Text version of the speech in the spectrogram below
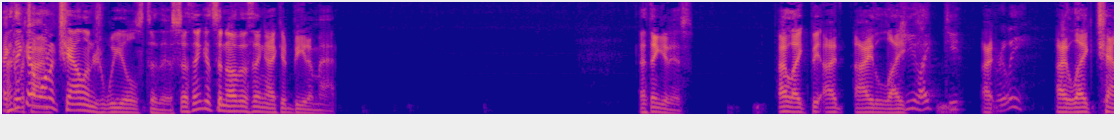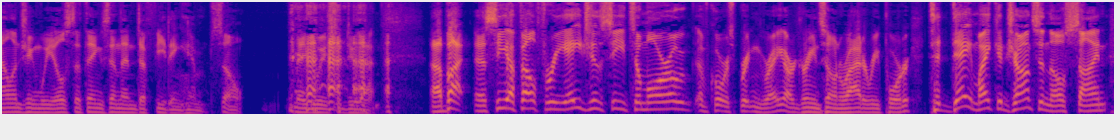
Heck I think I want to to challenge Wheels to this. I think it's another thing I could beat him at. I think it is. I like I I like Do you like? Do you, I- really? I like challenging Wheels to things and then defeating him. So maybe we should do that. Uh, but uh, CFL free agency tomorrow. Of course, Britton Gray, our Green Zone rider reporter. Today, Micah Johnson though signed a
